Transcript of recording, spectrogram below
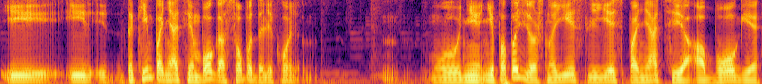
и, и, и таким понятием Бога особо далеко не, не попадешь. Но если есть понятие о Боге,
